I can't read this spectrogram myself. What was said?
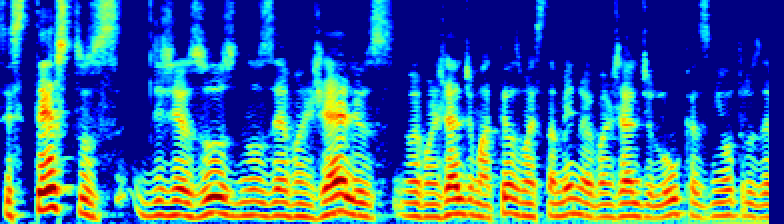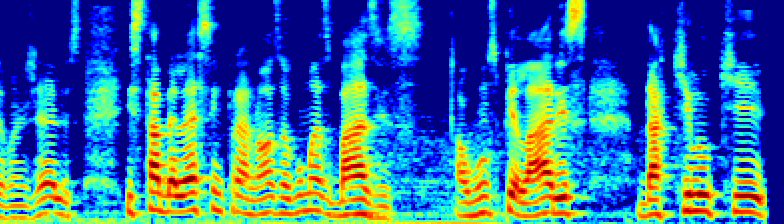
esses textos de Jesus nos evangelhos, no evangelho de Mateus, mas também no evangelho de Lucas e em outros evangelhos, estabelecem para nós algumas bases, alguns pilares daquilo que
